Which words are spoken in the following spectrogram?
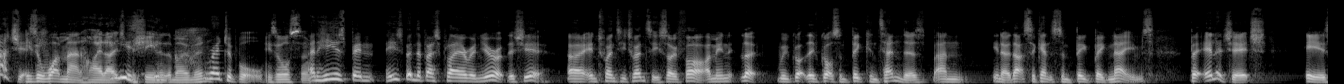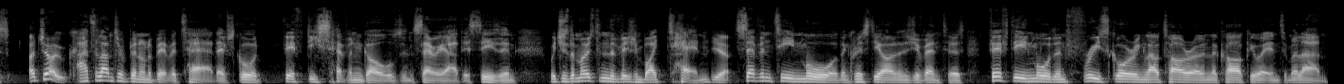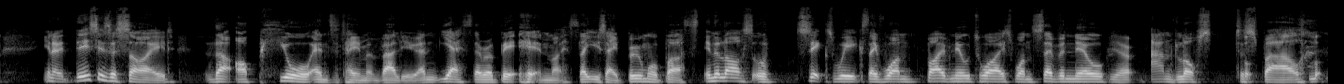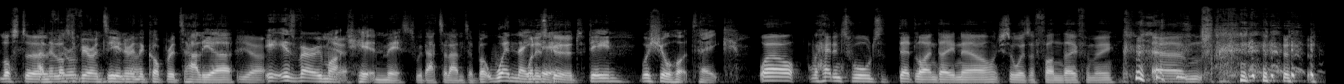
magic. He's a one-man highlights He is machine at the moment. Incredible. He's awesome. and he has been he's been the best player in Europe this year uh, in 2020 so far. I mean, look, we've got they've got some big contenders, and you know that's against some big big names. But Ilicic is a joke. Atalanta have been on a bit of a tear. They've scored 57 goals in Serie A this season, which is the most in the division by 10. Yeah. 17 more than Cristiano's Juventus, 15 more than free scoring Lautaro and Lukaku at Inter Milan. You know, this is a side that are pure entertainment value. And yes, they're a bit hit and miss. Like you say, boom or bust. In the last sort of six weeks, they've won 5 0 twice, won 7 0, Yeah. and lost to Spal. Lo- lost and then lost to Fiorentina in the Coppa Italia. Yeah. It is very much Yeah. hit and miss with Atalanta. But when they When it's good. Dean, what's your hot take? Well, we're heading towards deadline day now, which is always a fun day for me. Um,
